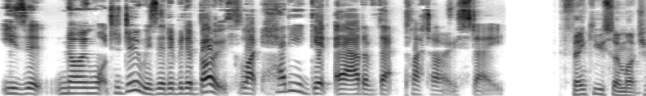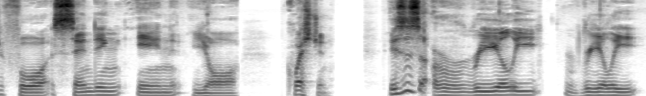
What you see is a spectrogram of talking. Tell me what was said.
Is it knowing what to do? Is it a bit of both? Like, how do you get out of that plateau stage? Thank you so much for sending in your question. This is a really, really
